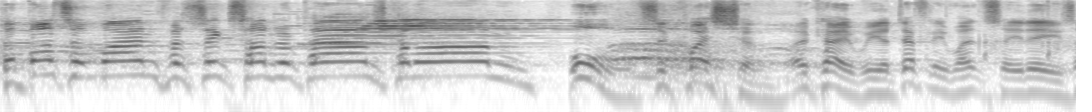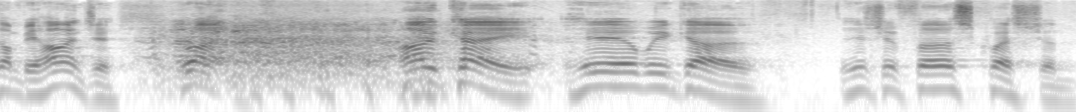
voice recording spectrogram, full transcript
The bottom one for £600, come on. Oh, it's a question. OK, well, you definitely won't see these. I'm behind you. Right. OK, here we go. Here's your first question.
